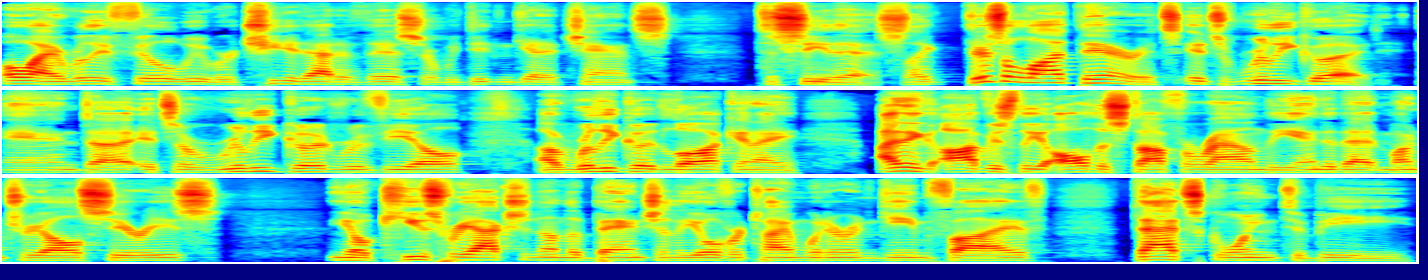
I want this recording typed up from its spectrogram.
"Oh, I really feel we were cheated out of this or we didn't get a chance to see this." Like there's a lot there. It's it's really good. And uh, it's a really good reveal, a really good look and I I think obviously all the stuff around the end of that Montreal series, you know, Keefe's reaction on the bench and the overtime winner in game five, that's going to be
